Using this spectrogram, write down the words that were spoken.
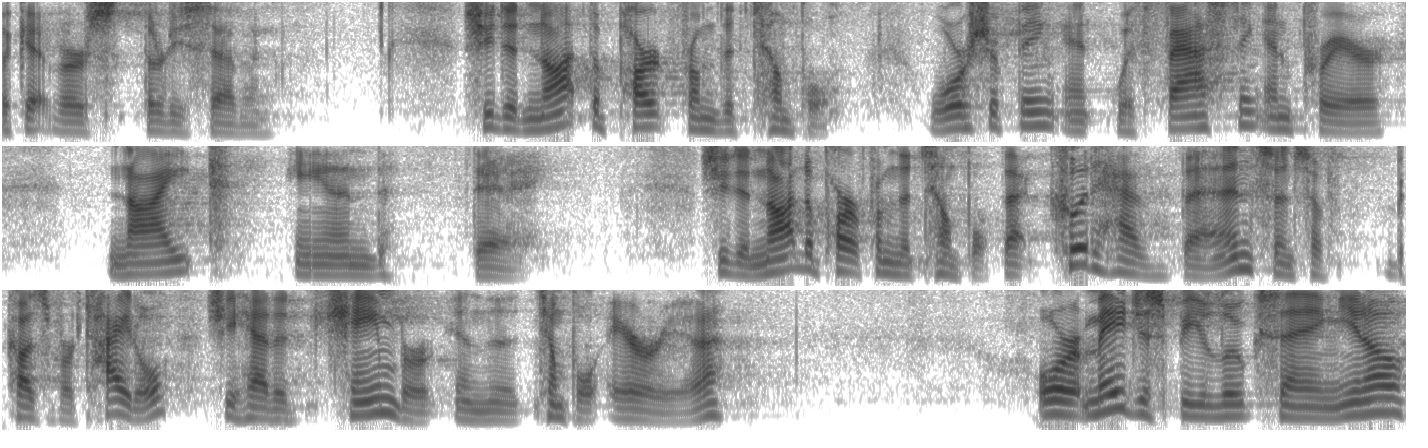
Look at verse 37. She did not depart from the temple, worshiping and, with fasting and prayer night and day. She did not depart from the temple. That could have been, since of, because of her title, she had a chamber in the temple area. Or it may just be Luke saying, you know,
